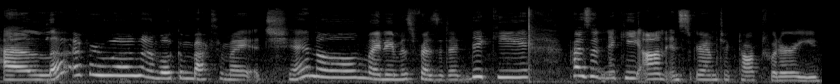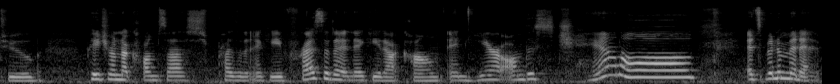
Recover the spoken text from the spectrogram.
Hello everyone and welcome back to my channel. My name is President Nikki. President Nikki on Instagram, TikTok, Twitter, YouTube, patreon.com slash President Nikki, presidentnikki.com, and here on this channel. It's been a minute.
